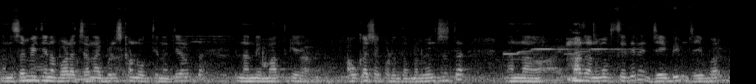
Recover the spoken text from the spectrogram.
ನನ್ನ ಸಮಿತಿನ ಭಾಳ ಚೆನ್ನಾಗಿ ಬೆಳೆಸ್ಕೊಂಡು ಹೋಗ್ತೀನಿ ಅಂತ ಹೇಳ್ತಾ, ನನ್ನ ಮಾತಿಗೆ ಅವಕಾಶ ಕೊಡುವಂಥ ಮೇಲೆ ವಂಚಿಸ್ತಾ ನನ್ನ ಮಾತನ್ನು ಮುಗಿಸ್ತಿದ್ದೀನಿ. ಜೈ ಭೀಮ್, ಜೈ ಭಾರತ್.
